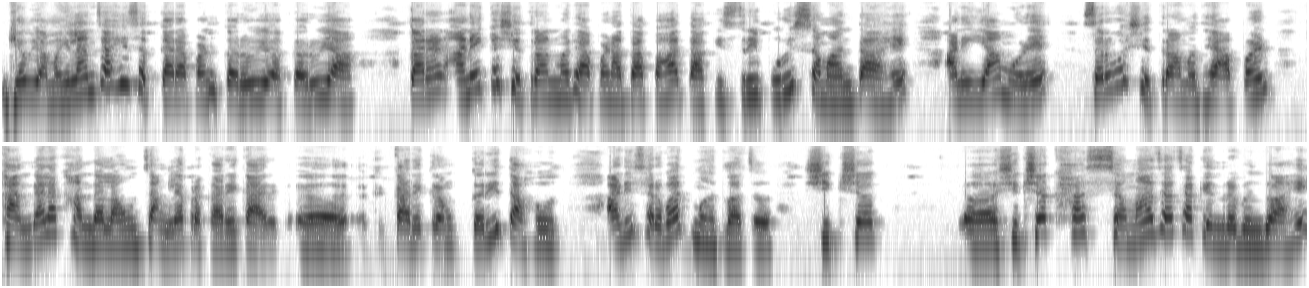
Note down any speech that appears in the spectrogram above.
घेऊया. महिलांचाही सत्कार आपण करूया करूया. कारण अनेक क्षेत्रांमध्ये आपण आता पाहता की स्त्री पुरुष समानता आहे आणि यामुळे सर्व क्षेत्रामध्ये आपण खांद्याला खांदा लावून चांगल्या प्रकारे कार कार्यक्रम करीत आहोत. आणि सर्वात महत्वाचं शिक्षक शिक्षक हा समाजाचा केंद्रबिंदू आहे.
